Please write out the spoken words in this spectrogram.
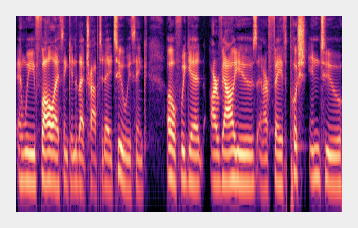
and we fall, I think, into that trap today too. We think, oh, if we get our values and our faith pushed into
